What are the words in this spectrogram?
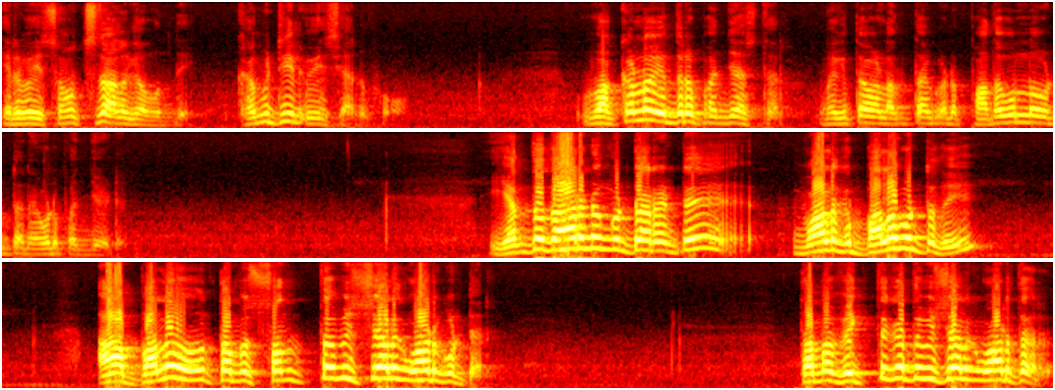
ఇరవై సంవత్సరాలుగా ఉంది. కమిటీలు వేసే అనుభవం. ఒక్కళ్ళో ఇద్దరు పనిచేస్తారు. మిగతా వాళ్ళంతా కూడా పదవుల్లో ఉంటారు ఎవడు పనిచేయడం. ఎంత దారుణంగా ఉంటారంటే వాళ్ళకి బలం ఉంటుంది. ఆ బలం తమ సొంత విషయాలకు వాడుకుంటారు. తమ వ్యక్తిగత విషయాలకు వాడతారు.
